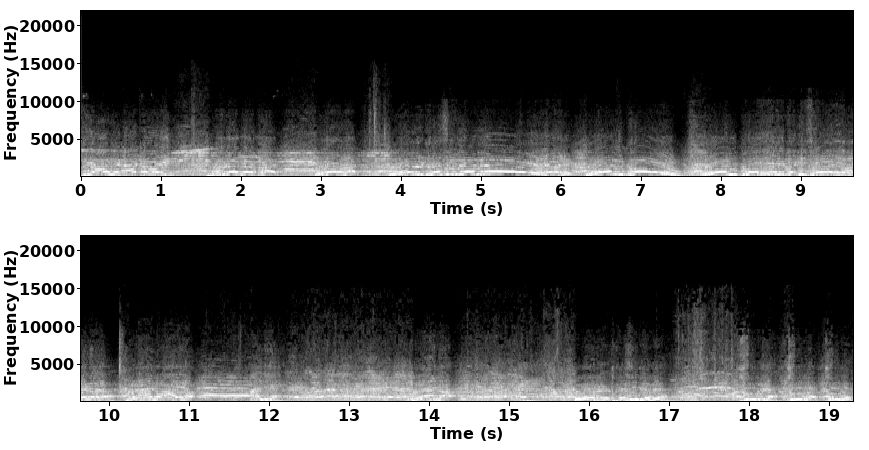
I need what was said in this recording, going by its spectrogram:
தியாக நாட்டாரின் முருகப்பர். உழவர் ஒரு டிரெஸ்ஸிங் ஓடி போ. ஓடி போ. பட்டி சோழ விளையாண்ட ஆயிரம். அழிய வேண்டாம் ஒரு டிரெஸ்ஸிங் சூப்பர் சூப்பர் சூப்பர்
